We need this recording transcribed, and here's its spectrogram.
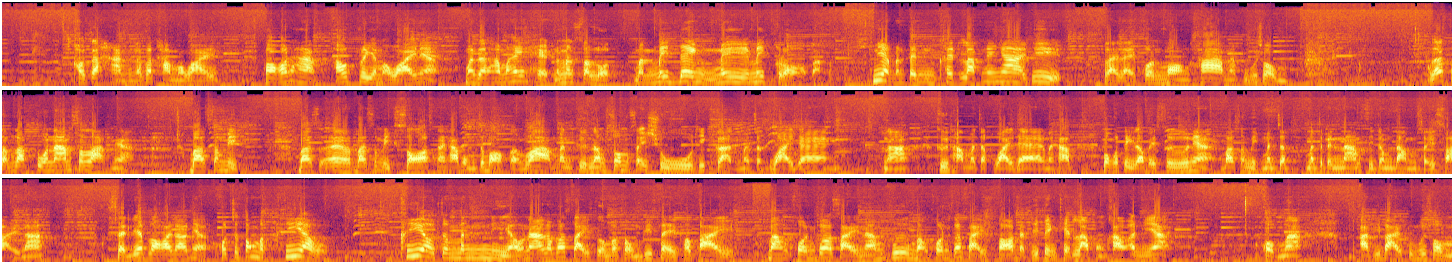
เขาจะหั่นแล้วก็ทำเอาไว้ พอเขาทำเขาเตรียมเอาไว้เนี่ย มันจะทำให้เห็ดนั้นมันสลด มันไม่เด้งไม่ไม่กรอบอะ่ะ เนี่ยมันเป็นเคล็ดลับง่าย ๆ ที่หลาย ๆ คนมองข้ามนะคุณผู้ชม และสำหรับตัวน้ำสลัดเนี่ยบาสมิกบาสเอ่อบาสมิกซอสนะครับผมจะบอกก่อนว่ามันคือน้ำส้มสายชูที่กลั่นมาจากไวน์แดงนะคือทำมาจากไวน์แดงนะครับ ปกติเราไปซื้อเนี่ยบาสมิกมันจะมันจะเป็นน้ำสีดำๆใสๆนะ เสร็จเรียบร้อยแล้วเนี่ยเขาจะต้องมาเคี่ยวเคี่ยวจนมันเหนียวนะ แล้วก็ใส่ส่วนผสมพิเศษเข้าไป บางคนก็ใส่น้ำผึ้งบางคนก็ใส่ซอสแบบที่เป็นเคล็ดลับของเขาอันเนี้ยผมอะอธิบายให้คุณผู้ชม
